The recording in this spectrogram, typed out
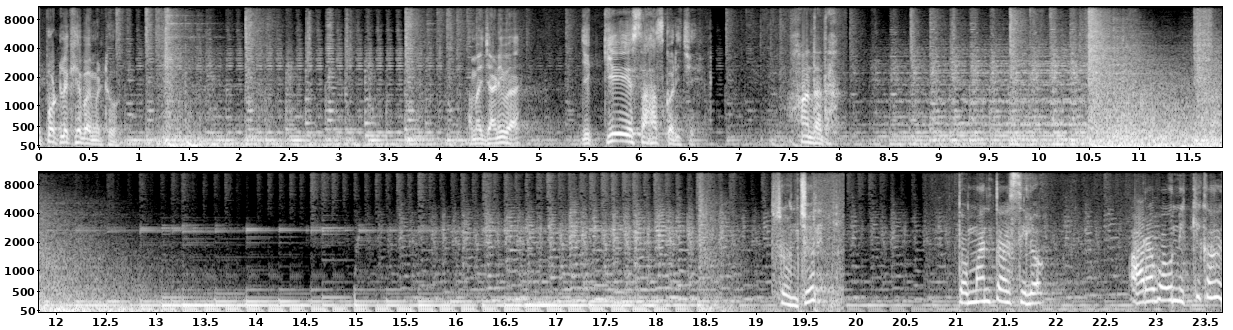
रिपोर्ट लिखे मिठू आम जानवा जी किए साहस कर हाँ दादा सोनचन तमान तो आसिल आरब आ निक्की कहाँ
